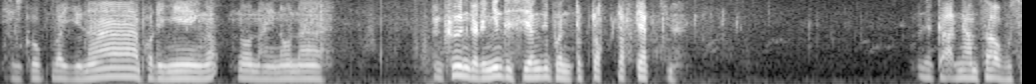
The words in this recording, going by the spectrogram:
เลี้ยงกบไว้อยู่นะพอได้แยงเนาะนอนให้นอนนากลางคืนก็ได้ยินแต่เสียงที่เพิ่นจอกจอกจอกแจ๊บบรรยากาศงามเศร้าผู้ช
